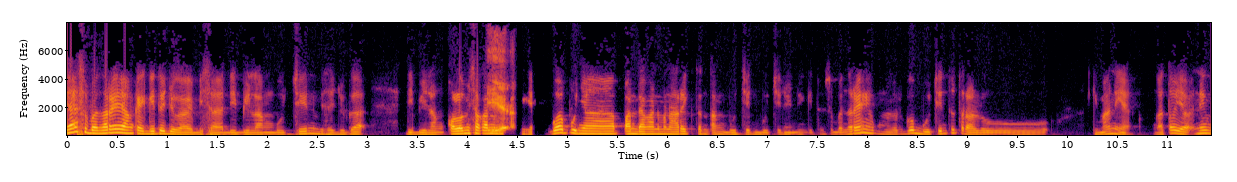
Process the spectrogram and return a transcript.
Ya sebenarnya yang kayak gitu juga bisa dibilang bucin, bisa juga dibilang kalau misalkan yeah. ya, gue punya pandangan menarik tentang bucin-bucin ini gitu. Sebenarnya menurut gue bucin tuh terlalu gimana ya? Gak tau ya. Ini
